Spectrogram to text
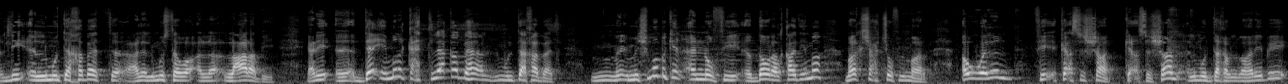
للمنتخبات على المستوى العربي. يعني آه، دائما راك تلاقى بها المنتخبات. مش ممكن أنه في الدورة القادمة ما راكش راح تشوف المغرب. اولا في كأس الشان. كأس الشان المنتخب المغربي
